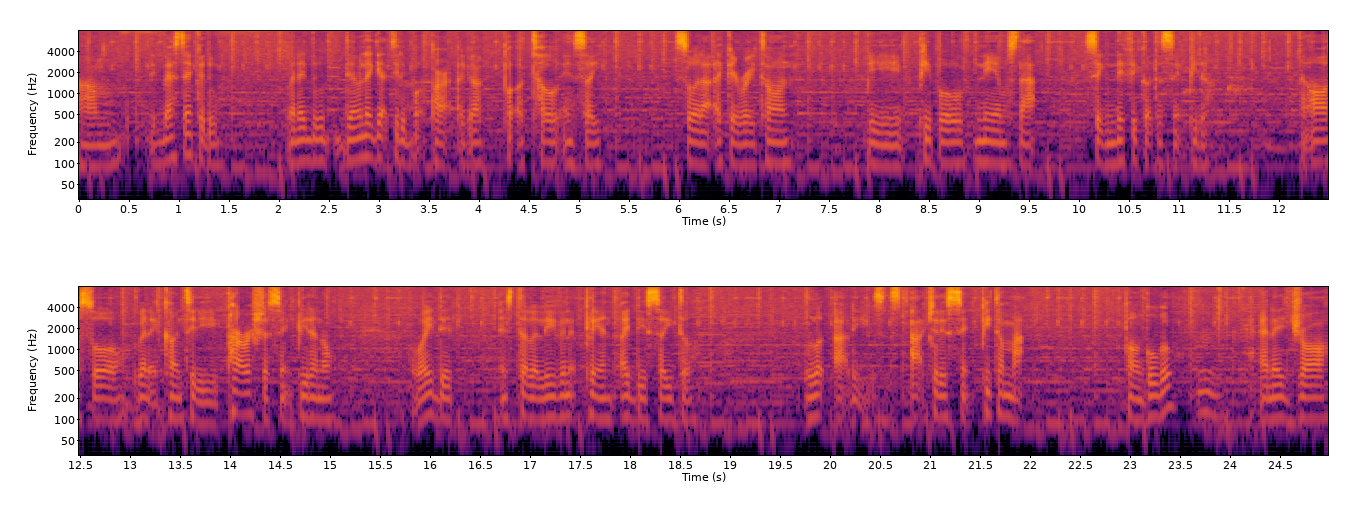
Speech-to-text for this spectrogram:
um, the best thing I could do, when they do, then when they get to the book part, I got put a towel inside so that I can write on the people names that significant to St. Peter. And also, when it comes to the parish of St. Peter now, what I did, instead of leaving it plain, I decided to look at the actually St. Peter map on Google, mm. and I draw,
